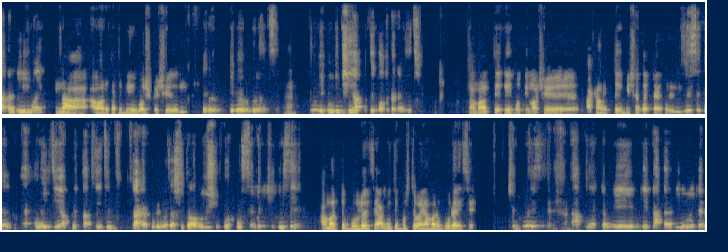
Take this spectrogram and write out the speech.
টাকার বিনিময়ে? না আমার কাছে বিয়ে বসবে সে এবার এভাবে করে আনছে হ্যাঁ। তো এই পর্যন্ত সে আপনার থেকে কত টাকা নিয়েছে? আমার থেকে প্রতি মাসে আঠারো থেকে বিশ হাজার টাকা করে নিচ্ছে। এখন এই যে আপনি টাকার বিনিময়ে তার সাথে অবৈধ সম্পর্ক করছেন ঠিক হয়েছে? আমার তো ভুল হয়েছে আমি তো বুঝতে পারি আমার ভুল হয়েছে। সে আপনি একটা মেয়েকে টাকার বিনিময়ে কেন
